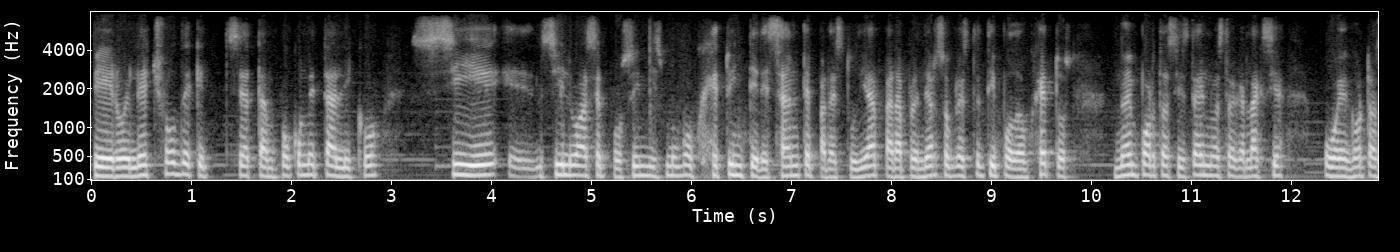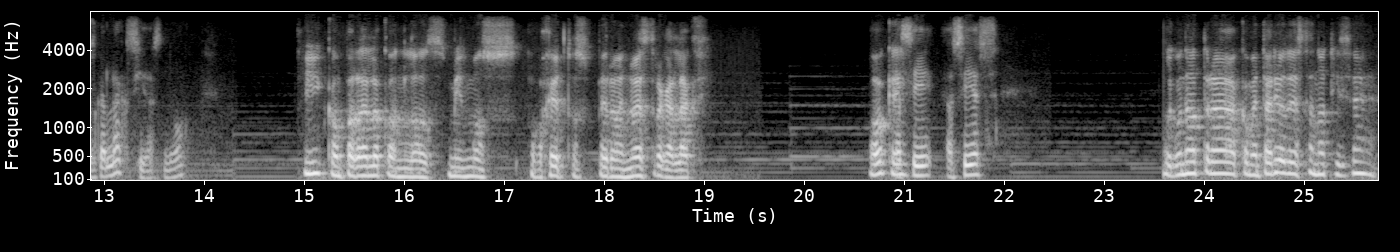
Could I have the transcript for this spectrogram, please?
pero el hecho de que sea tan poco metálico, sí, eh, sí lo hace por sí mismo un objeto interesante para estudiar, para aprender sobre este tipo de objetos, no importa si está en nuestra galaxia o en otras galaxias, ¿no? Y compararlo con los mismos objetos, pero en nuestra galaxia. Ok. Así, así es. ¿Algún otro comentario de esta noticia?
